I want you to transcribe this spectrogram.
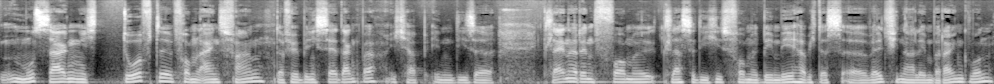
muss sagen, ich durfte Formel 1 fahren. Dafür bin ich sehr dankbar. Ich habe in dieser kleineren Formelklasse, die hieß Formel BMW, habe ich das äh, Weltfinale in Bahrain gewonnen.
